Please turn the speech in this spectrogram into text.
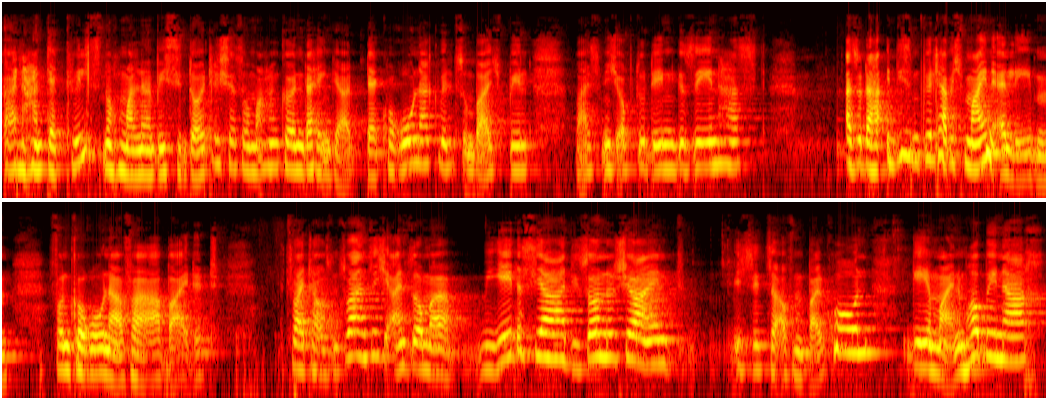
anhand der Quills noch mal ein bisschen deutlicher so machen können. Da hängt ja der Corona-Quill zum Beispiel. Weiß nicht, ob du den gesehen hast also da, in diesem Bild habe ich mein Erleben von Corona verarbeitet. 2020, ein Sommer wie jedes Jahr, die Sonne scheint, ich sitze auf dem Balkon, gehe meinem Hobby nach,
